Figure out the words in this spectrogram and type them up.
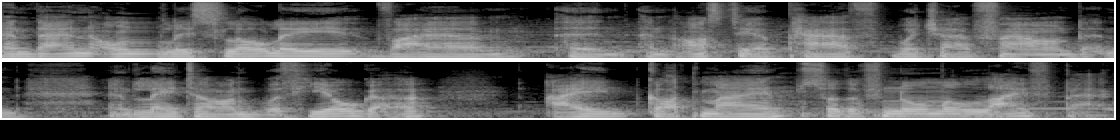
and then only slowly via an, an, osteopath, which I found, and, and later on with yoga, I got my sort of normal life back.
